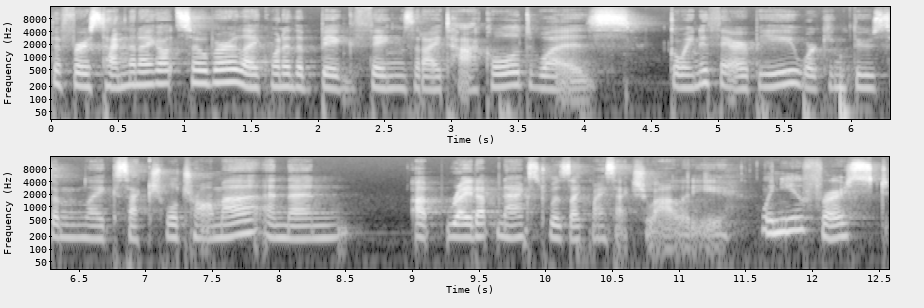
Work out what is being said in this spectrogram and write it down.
the first time that I got sober, like one of the big things that I tackled was going to therapy, working through some like sexual trauma, and then up right up next was like my sexuality. When you first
